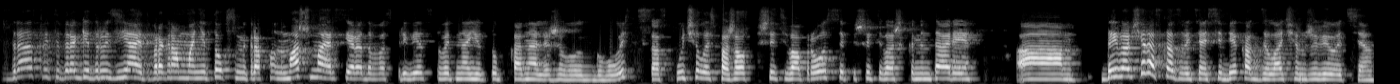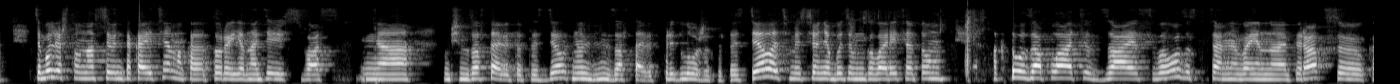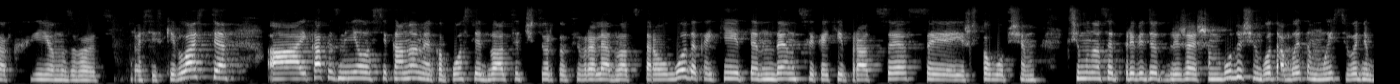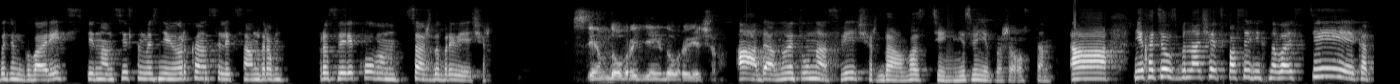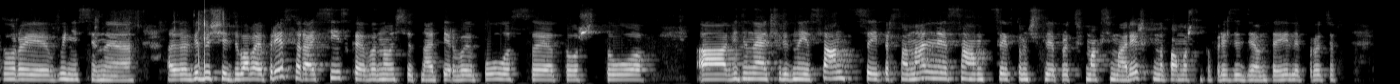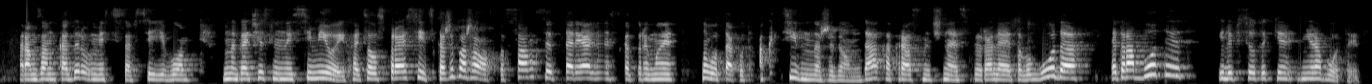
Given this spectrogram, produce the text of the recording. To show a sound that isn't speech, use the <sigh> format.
Здравствуйте, дорогие друзья. Это программа Talks. У микрофона Маша Майерс. Я рада вас приветствовать на YouTube-канале «Живой гвоздь». Соскучилась. Пожалуйста, пишите вопросы, пишите ваши комментарии. А, да и вообще рассказывайте о себе, как дела, чем живете. Тем более, что у нас сегодня такая тема, которая, я надеюсь, вас а, в общем, заставит это сделать, ну, не заставит, предложит это сделать. Мы сегодня будем говорить о том, кто заплатит за СВО, за специальную военную операцию, как ее называют российские власти, а, и как изменилась экономика после 24 февраля 2022 года, какие тенденции, какие процессы и что, в общем, к чему нас это приведет в ближайшем будущем. Вот об этом мы сегодня будем говорить с финансистом из Нью-Йорка, с Александром Просверяковым. Саш, добрый вечер. Всем добрый день, добрый вечер. А, да, ну это у нас вечер, да, у вас день, извини, пожалуйста. А, мне хотелось бы начать с последних новостей, которые вынесены, э, ведущая деловая пресса российская выносит на первые полосы то, что а, введены очередные санкции, персональные санкции, в том числе против Максима Орешкина, помощника президента, или против Рамзана Кадырова вместе со всей его многочисленной семьей. Хотела спросить, скажи, пожалуйста, санкции – это реальность, в которой мы, ну, вот так вот активно живем, да, как раз начиная с февраля этого года. Это работает или все-таки не работает?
